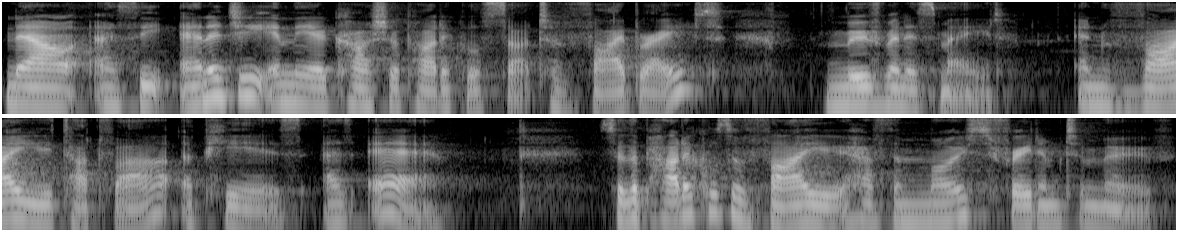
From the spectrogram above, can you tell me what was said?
Now, as the energy in the Akasha particles start to vibrate, movement is made, and Vayu Tattva appears as air. So the particles of Vayu have the most freedom to move.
